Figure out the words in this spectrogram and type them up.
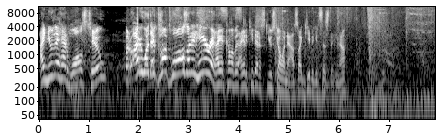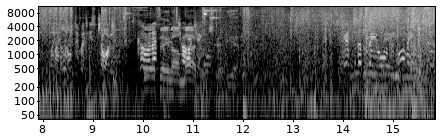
I knew they had walls too, but I when they popped walls, I didn't hear it. I gotta come up. With, I gotta keep that excuse going now, so I can keep it consistent. You know. Death ain't on my doorstep yet. Get the payload moving.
